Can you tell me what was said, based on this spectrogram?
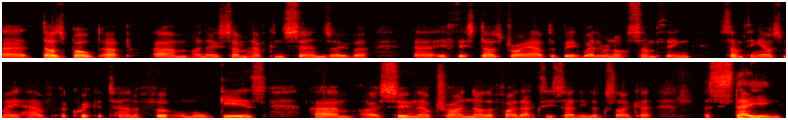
uh, does bolt up, um, I know some have concerns over uh, if this does dry out a bit, whether or not something something else may have a quicker turn of foot or more gears. Um, I assume they'll try and nullify that because he certainly looks like a, a staying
